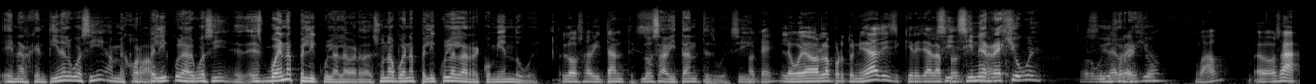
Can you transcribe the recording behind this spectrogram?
en Argentina, algo así, a mejor Wow. película, algo así. Es, es buena película, la verdad. Es una buena película, la recomiendo, güey. Los habitantes. Los habitantes, güey, sí. Ok. Le voy a dar la oportunidad y si quieres ya la Sí, cine regio, güey. Cine Orgulloso regio. Wow. O sea,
